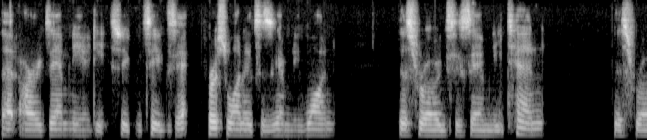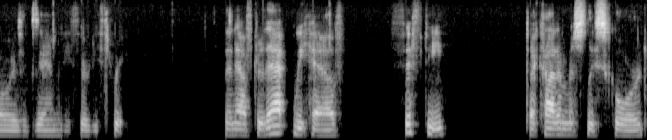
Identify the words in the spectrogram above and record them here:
that are examinee ID. So you can see first one is examinee 1, this row is examinee 10, this row is examinee 33. Then after that, we have 50 dichotomously scored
